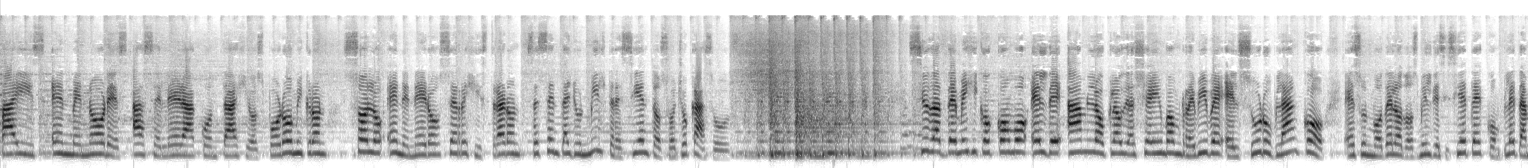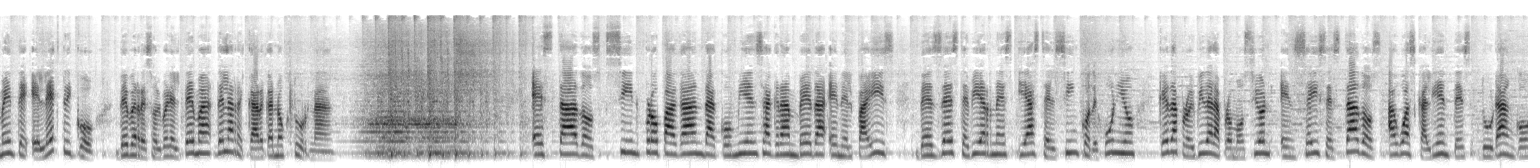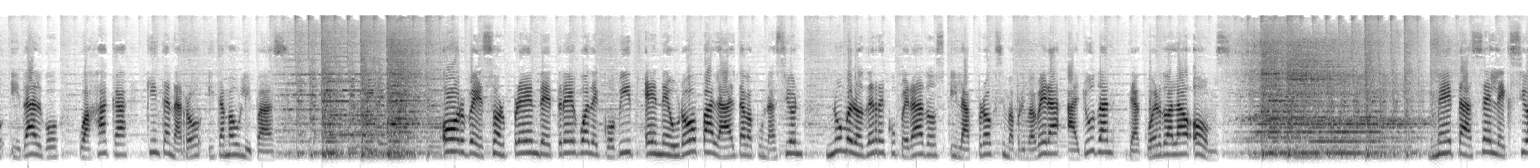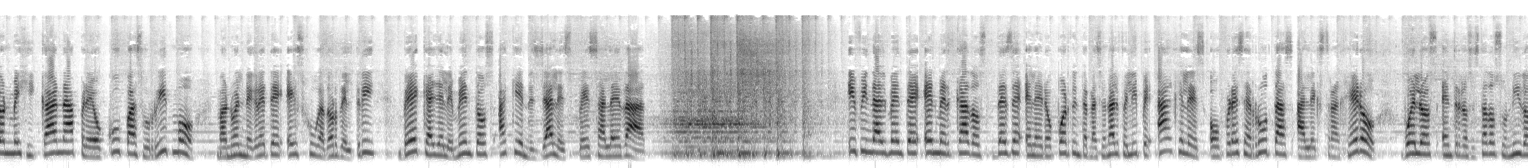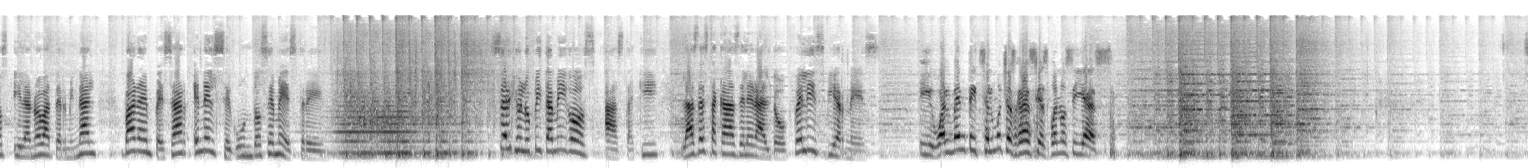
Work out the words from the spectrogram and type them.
País en menores acelera contagios por Omicron. Solo en enero se registraron 61.308 casos. Ciudad de México como el de AMLO. Claudia Sheinbaum revive el Suru Blanco. Es un modelo 2017 completamente eléctrico. Debe resolver el tema de la recarga nocturna. Estados sin propaganda. Comienza gran veda en el país. Desde este viernes y hasta el 5 de junio queda prohibida la promoción en seis estados, Aguascalientes, Durango, Hidalgo, Oaxaca, Quintana Roo y Tamaulipas. Orbe sorprende tregua de COVID en Europa. La alta vacunación, número de recuperados y la próxima primavera ayudan de acuerdo a la OMS. Meta selección mexicana preocupa su ritmo. Manuel Negrete, exjugador del Tri, ve que hay elementos a quienes ya les pesa la edad. Y finalmente, en mercados, desde el Aeropuerto Internacional Felipe Ángeles ofrece rutas al extranjero. Vuelos entre los Estados Unidos y la nueva terminal van a empezar en el segundo semestre. Sergio Lupita, amigos, hasta aquí las destacadas del Heraldo. Feliz viernes. Igualmente, Itzel, muchas gracias. Buenos días.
